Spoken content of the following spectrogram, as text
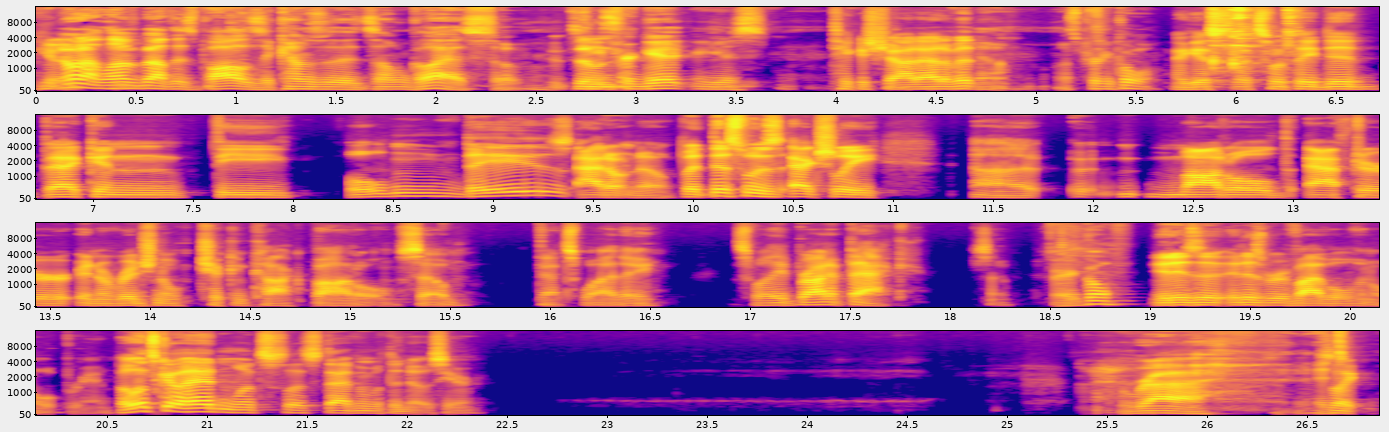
You know what I love about this bottle is it comes with its own glass. So if own- you forget, you just Take a shot out of it. yeah, that's pretty cool. I guess that's what they did back in the olden days. I don't know, but this was actually uh, modeled after an original chicken cock bottle, so that's why they that's why they brought it back. So Very cool. it is a it is a revival of an old brand. But let's go ahead and let's let's dive in with the nose here. Rye. It's like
